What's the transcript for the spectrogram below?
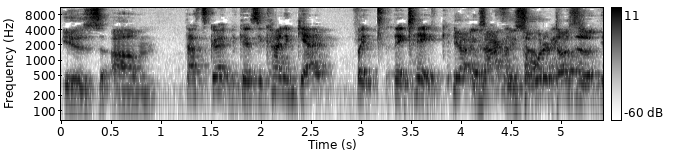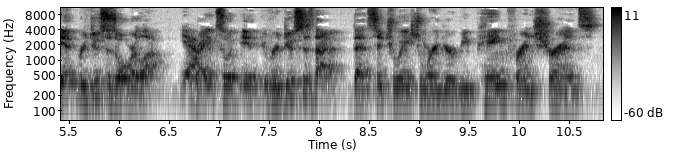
is um, That's good because you kind of get, but they take. Yeah exactly. So what it does is it reduces overlap. Yeah. Right. So it, it reduces that that situation where you're be paying for insurance,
